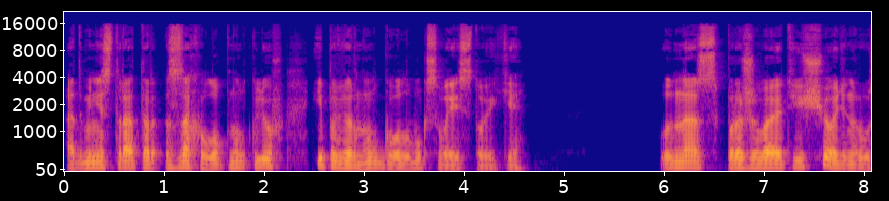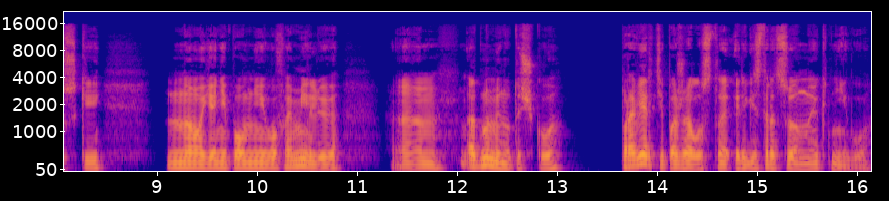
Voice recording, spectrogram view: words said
Администратор захлопнул клюв и повернул голову к своей стойке. У нас проживает еще один русский, но я не помню его фамилию. Эм, одну минуточку. Проверьте, пожалуйста, регистрационную книгу.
